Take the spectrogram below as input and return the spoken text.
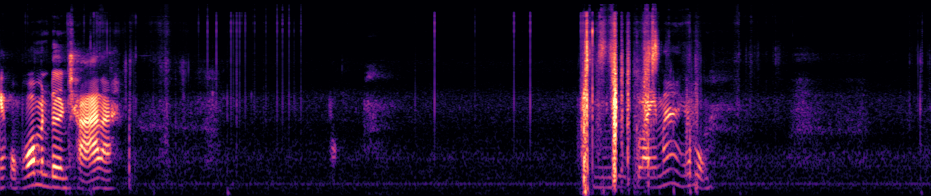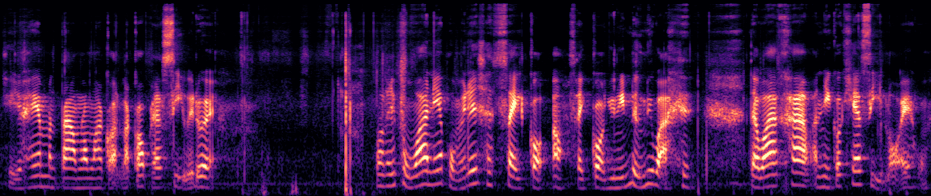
ครับผมเพราะมันเดินช้านะมันอยู่ไกลมากครับผมโอเคจะให้มันตามเรามาก่อนแล้วก็แพสซีไว้ด้วย ตอนนี้ผมว่าอันเนี้ยผมไม่ได้ใส่เกาะอ้าวใส่เกาะอยู่นิดนึงดีกว่า แต่ว่าค่าอันนี้ก็แค่สี่ร้อยครับผม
